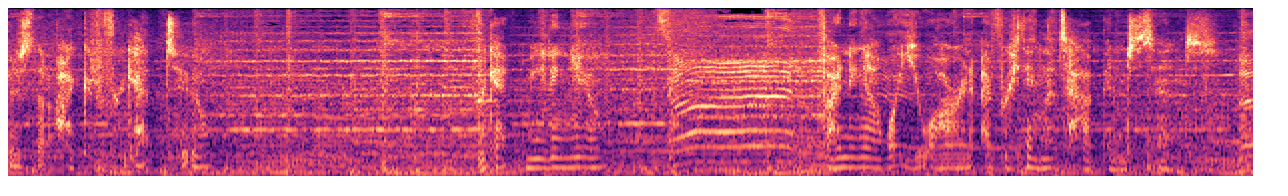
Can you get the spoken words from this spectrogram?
That I could forget too. Forget meeting you. Finding out what you are and everything that's happened since. If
